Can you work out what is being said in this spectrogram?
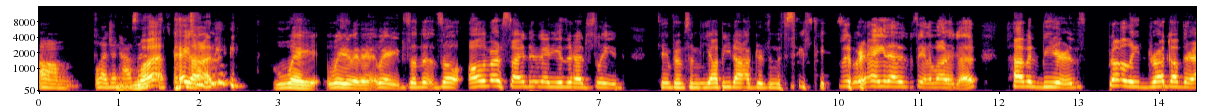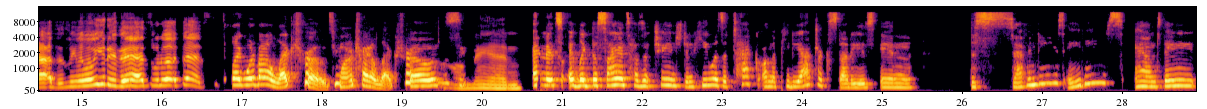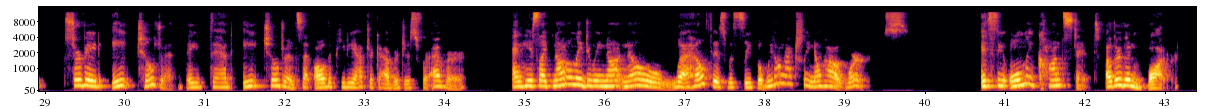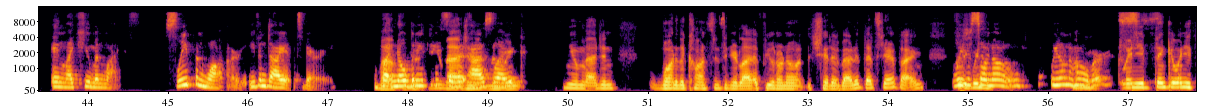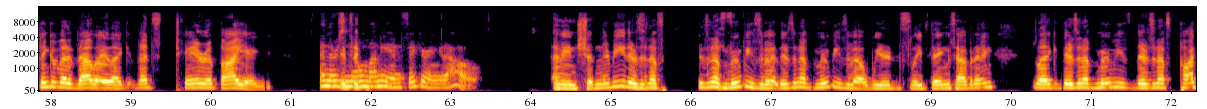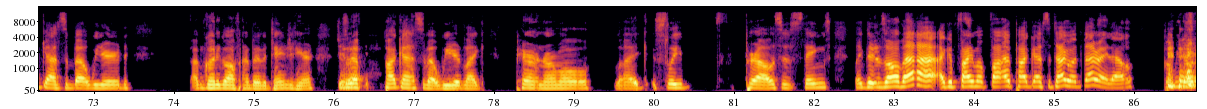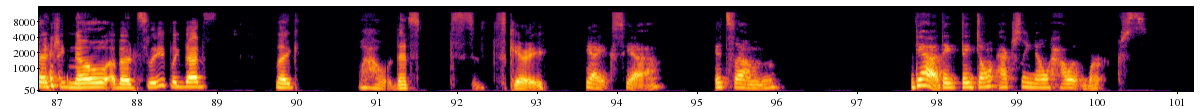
Um, legend has it. What? Hang on. Wait, wait a minute. Wait. So the so all of our scientific ideas around sleep came from some yuppie doctors in the 60s who were hanging out in Santa Monica, having beers, probably drunk off their asses. Like, well, we can do this. What about this? Like, what about electrodes? You want to try electrodes? Oh man. and it's it, like the science hasn't changed and he was a tech on the pediatric studies in the 70s 80s and they surveyed eight children they, they had eight children set all the pediatric averages forever and he's like not only do we not know what health is with sleep but we don't actually know how it works it's the only constant other than water in like human life sleep and water, even diets vary. Wow, But nobody you thinks of it as knowing- like Can you imagine one of the constants in your life? People don't know the shit about it. That's terrifying. we like just don't you- know. We don't know how it mm-hmm. works. When you think when you think about it that way, like that's terrifying. and there's it's no like- money in figuring it out. I mean, shouldn't there be? There's enough. There's enough movies about. There's enough movies about weird sleep things happening. Like there's enough movies. There's enough podcasts about weird. I'm going to go off on a bit of a tangent here. There's Do enough it. podcasts about weird, like paranormal, like sleep paralysis things. Like there's all that. I could find about five podcasts to talk about that right now, but we don't actually know about sleep. Like that's like, wow, that's scary. Yikes, yeah. It's um yeah, they they don't actually know how it works.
